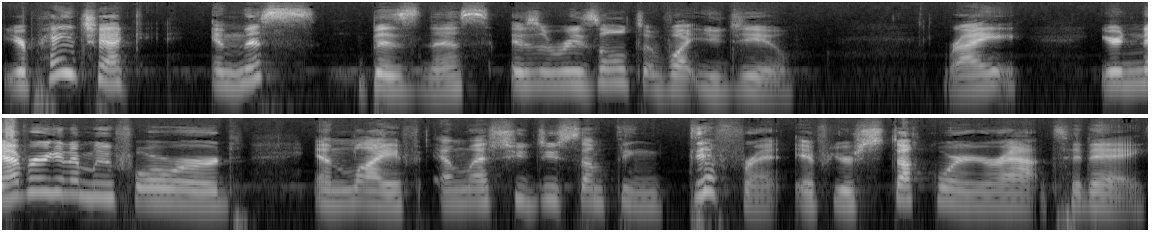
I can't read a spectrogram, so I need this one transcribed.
Your paycheck in this business is a result of what you do right? You're never going to move forward in life unless you do something different if you're stuck where you're at today.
